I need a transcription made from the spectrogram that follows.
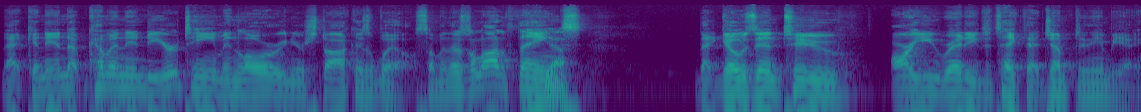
That can end up coming into your team and lowering your stock as well. So I mean, there's a lot of things that goes into are you ready to take that jump to the NBA?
